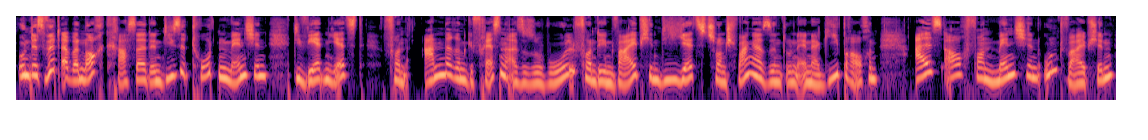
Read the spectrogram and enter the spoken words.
und es wird aber noch noch krasser, denn diese toten Männchen, die werden jetzt von anderen gefressen, also sowohl von den Weibchen, die jetzt schon schwanger sind und Energie brauchen, als auch von Männchen und Weibchen,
